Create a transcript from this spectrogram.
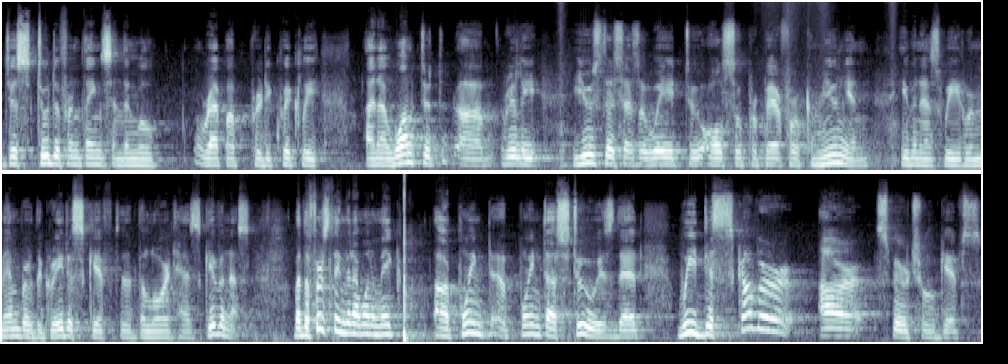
Just two different things, and then we'll wrap up pretty quickly. And I want to uh, really use this as a way to also prepare for communion, even as we remember the greatest gift that the Lord has given us. But the first thing that I want to make our point, uh, point us to is that we discover our spiritual gifts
